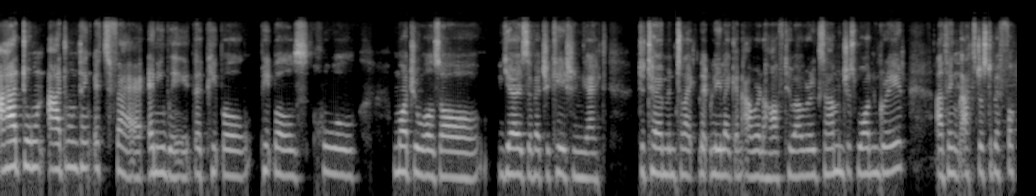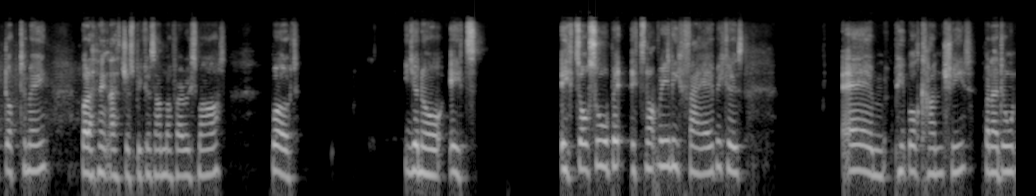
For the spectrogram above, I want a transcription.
I don't I don't think it's fair anyway that people people's whole modules or years of education get determined to like literally like an hour and a half, two hour exam in just one grade. I think that's just a bit fucked up to me. But I think that's just because I'm not very smart. But you know, it's it's also a bit it's not really fair because um people can cheat, but I don't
